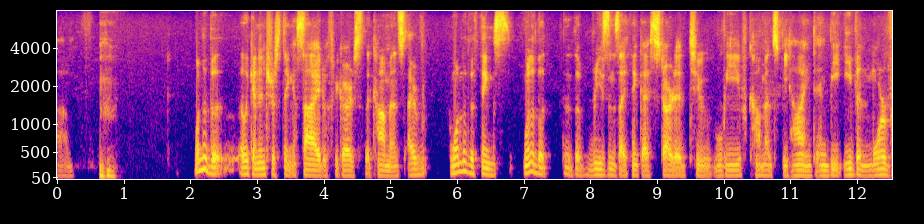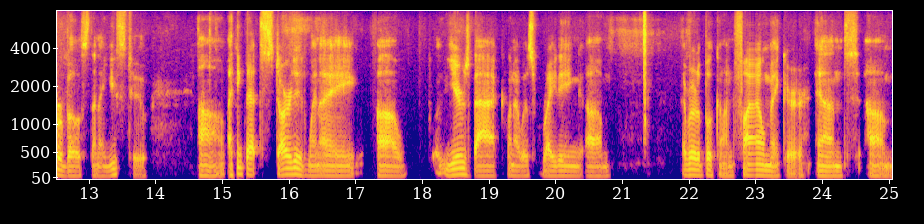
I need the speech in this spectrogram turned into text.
um, mm-hmm. one of the like an interesting aside with regards to the comments i one of the things one of the the reasons I think I started to leave comments behind and be even more verbose than I used to. Uh, I think that started when I, uh, years back, when I was writing um, I wrote a book on FileMaker, and um,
